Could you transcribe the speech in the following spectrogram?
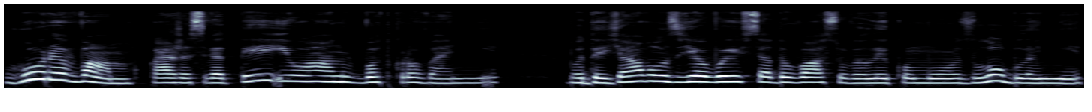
Горе вам, каже святий Іоанн в Откровенні бо диявол з'явився до вас у великому озлобленні,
